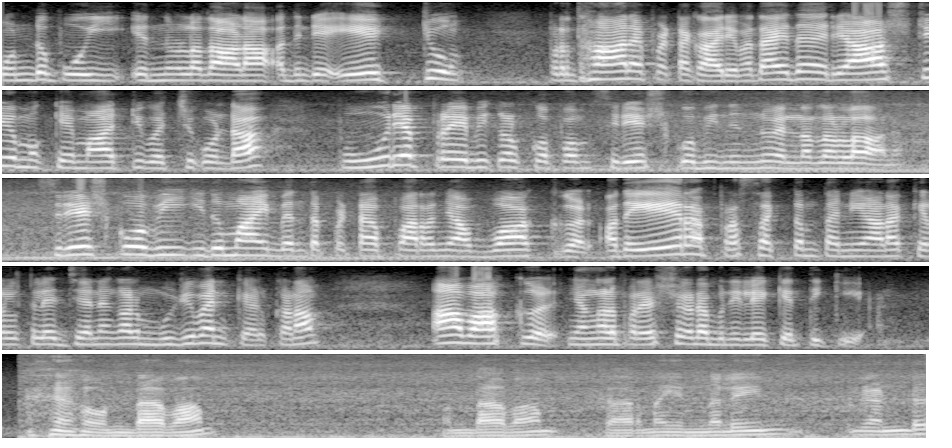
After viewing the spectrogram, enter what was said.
കൊണ്ടുപോയി എന്നുള്ളതാണ് അതിന്റെ ഏറ്റവും പ്രധാനപ്പെട്ട കാര്യം. അതായത് രാഷ്ട്രീയമൊക്കെ മാറ്റിവെച്ചുകൊണ്ട് പൂരപ്രേമികൾക്കൊപ്പം സുരേഷ് ഗോപി നിന്നു എന്നുള്ളതാണ്. സുരേഷ് ഗോപി ഇതുമായി ബന്ധപ്പെട്ട പറഞ്ഞ വാക്കുകൾ അതേറെ പ്രസക്തം തന്നെയാണ് കേരളത്തിലെ ജനങ്ങൾ മുഴുവൻ കേൾക്കണം. ആ വാക്കുകൾ ഞങ്ങൾ പ്രേക്ഷകരുടെ മുന്നിലേക്ക് എത്തിക്കുകയാണ്. ഉണ്ടാവാം. ഉണ്ടാവാം. കാരണം ഇന്നലെയും രണ്ട്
